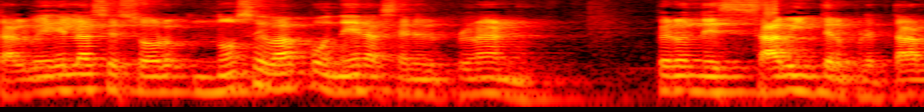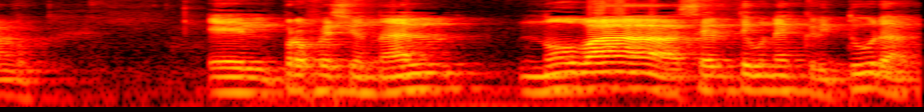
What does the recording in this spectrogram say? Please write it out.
tal vez el asesor no se va a poner a hacer el plano, pero sabe interpretarlo. El profesional no va a hacerte una escritura,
